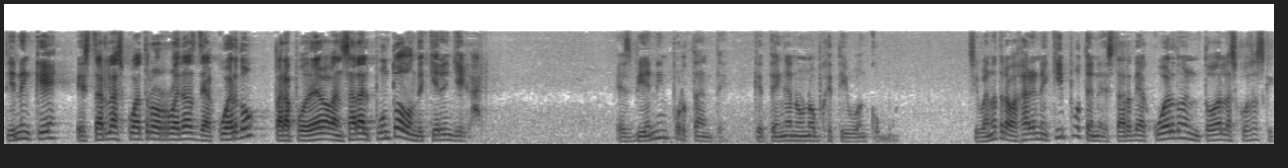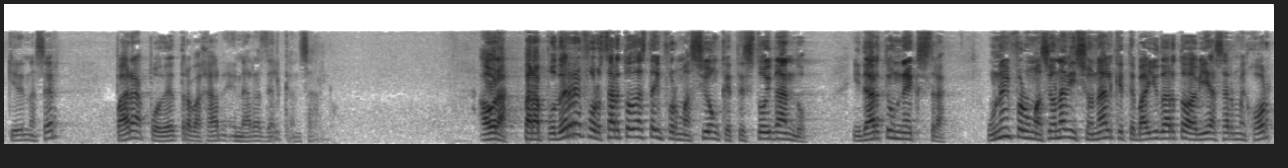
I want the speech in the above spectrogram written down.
Tienen que estar las cuatro ruedas de acuerdo para poder avanzar al punto a donde quieren llegar. Es bien importante que tengan un objetivo en común. Si van a trabajar en equipo, estar de acuerdo en todas las cosas que quieren hacer para poder trabajar en aras de alcanzarlo. Ahora, para poder reforzar toda esta información que te estoy dando y darte un extra, una información adicional que te va a ayudar todavía a ser mejor,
